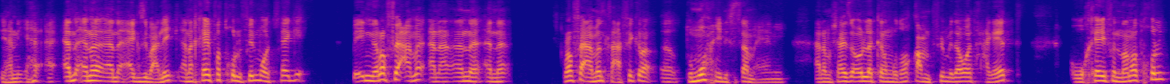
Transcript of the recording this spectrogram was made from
يعني أنا أنا أنا أكذب عليك أنا خايف أدخل الفيلم وأتفاجئ بإني رافع عمل أنا أنا أنا رافع عملت على فكرة آه، طموحي للسماء. يعني أنا مش عايز أقول لك أنا متوقع من الفيلم دوت حاجات وخايف إن أنا أدخل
